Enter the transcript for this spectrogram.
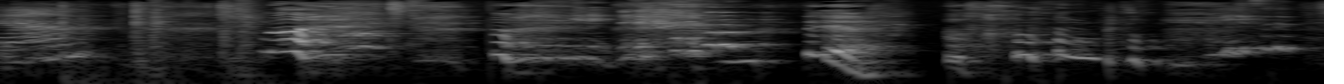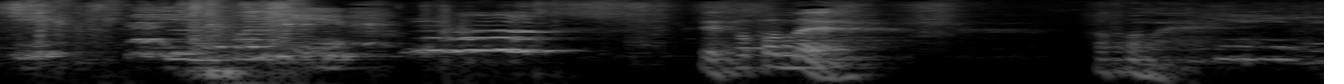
Down. no. Yeah. Use the, use, don't use the body again. Yeah, hop on there. Hop on there. Yeah.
